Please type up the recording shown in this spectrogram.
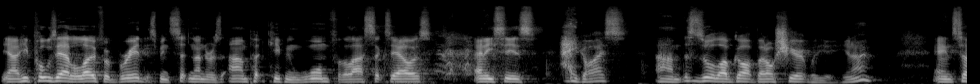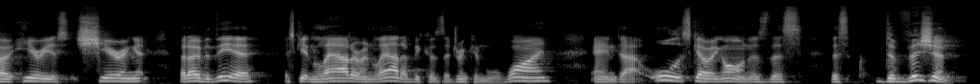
you know, he pulls out a loaf of bread that's been sitting under his armpit, keeping warm for the last six hours. And he says, Hey, guys, um, this is all I've got, but I'll share it with you, you know? And so here he is sharing it. But over there, it's getting louder and louder because they're drinking more wine. And uh, all that's going on is this, this division.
